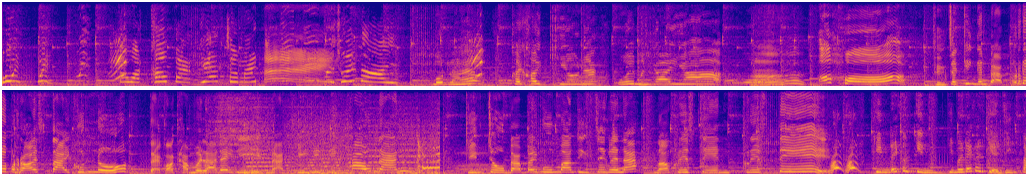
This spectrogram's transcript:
อุ้ยอุ้ยอุ้ยประวัติเข้าปากยากใช่ไหมมาช่วยหน่อยหมดแล้ว ค่อยๆเคี้ยวนะ โอ้ยมันย่อยยาก โอ้โห ถึงจะกินกันแบบเรียบร้อยสไตล์คุณหนู แต่ก็ทำเวลาได้ดีนาทีนิดๆเท่านั้น กินจูแบบไม่มูมามจริง ๆ เลยนะ น้องคริสติน คริสตี้ กินได้ก็กิน กินไม่ได้ก็เกลียดทิ้งไป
